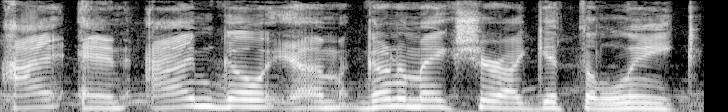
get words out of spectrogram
I and I'm going. I'm going to make sure I get the link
